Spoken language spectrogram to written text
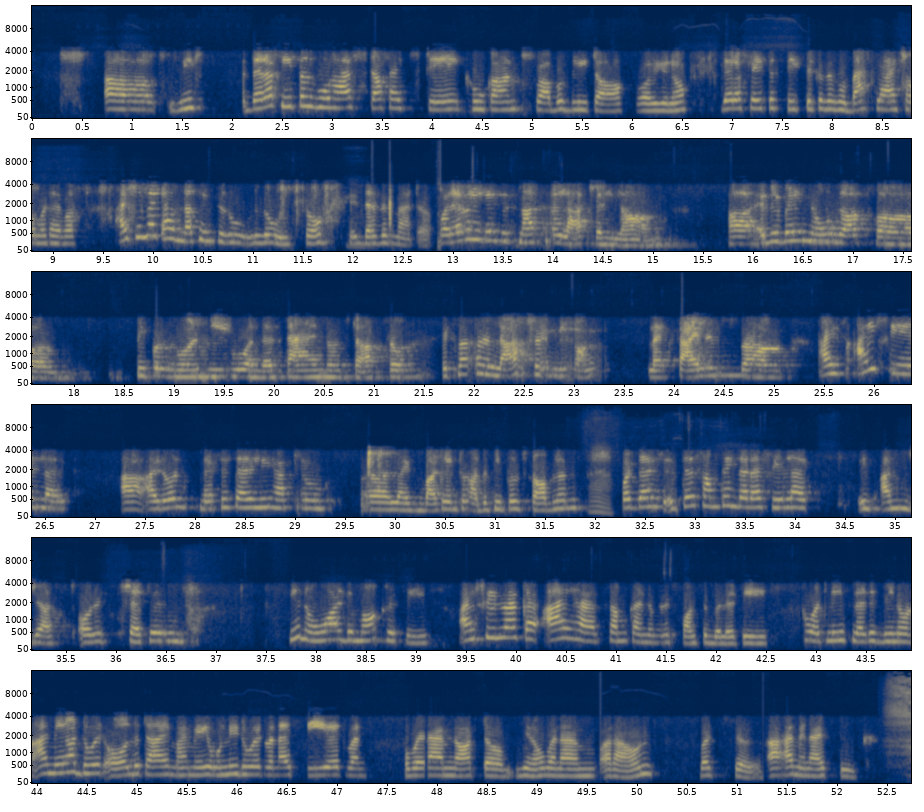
uh, we there are people who have stuff at stake who can't probably talk or you know they're afraid to speak because of a backlash or whatever. I feel like i have nothing to lose so it doesn't matter. Whatever it is it's not going to last very long. Uh, everybody knows of uh, people's worldview who understand or stuff so it's not going to last very long. Like silence uh, i i feel like uh, I don't necessarily have to uh, like butt into other people's problems, but there's if there's something that I feel like is unjust or it threatens, you know, our democracy, I feel like I, I have some kind of responsibility to at least let it be known. I may not do it all the time. I may only do it when I see it, when when I'm not, um, you know, when I'm around. But still, I, I mean, I speak.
